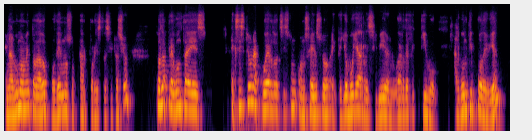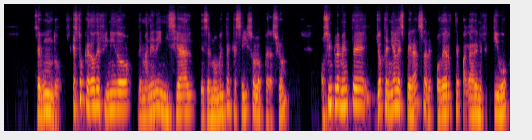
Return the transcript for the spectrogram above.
En algún momento dado podemos optar por esta situación. Entonces, la pregunta es, existe un acuerdo, existe un consenso en que yo voy a recibir en lugar de efectivo algún tipo de bien. Segundo, esto quedó definido de manera inicial desde el momento en que se hizo la operación, o simplemente yo tenía la esperanza de poderte pagar en efectivo,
